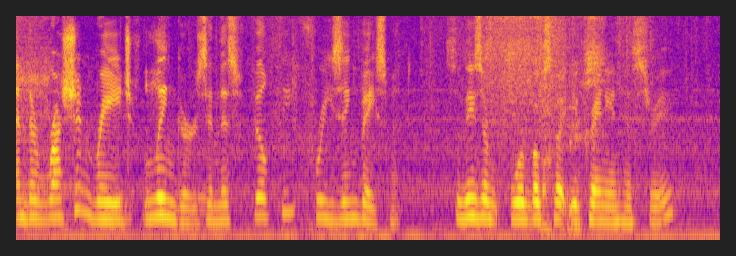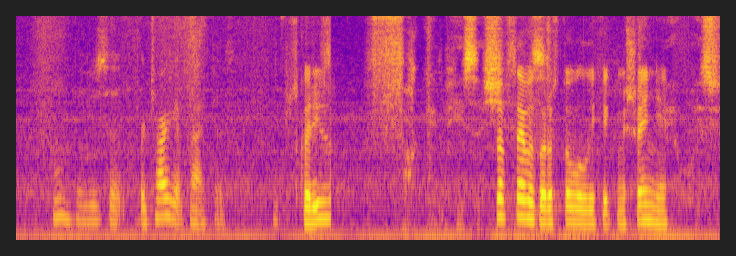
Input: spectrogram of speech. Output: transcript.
And the Russian rage lingers in this filthy, freezing basement. So these are were books about Ukrainian history. Oh, they use it for target practice. Скоріше Fucking piece of за shit. все використовували їх як мішені, It was-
